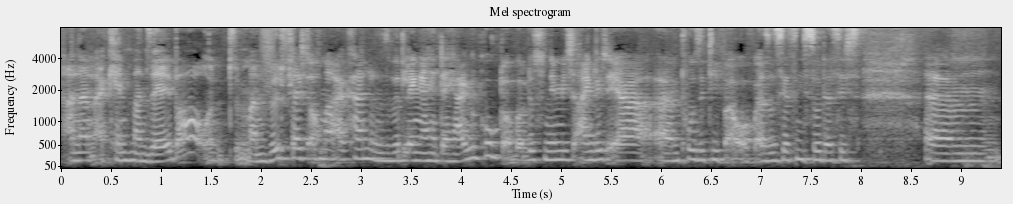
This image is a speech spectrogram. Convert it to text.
anderen erkennt man selber und man wird vielleicht auch mal erkannt und es wird länger hinterher geguckt, aber das nehme ich eigentlich eher ähm, positiv auf. Also es ist jetzt nicht so, dass ich es ähm,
